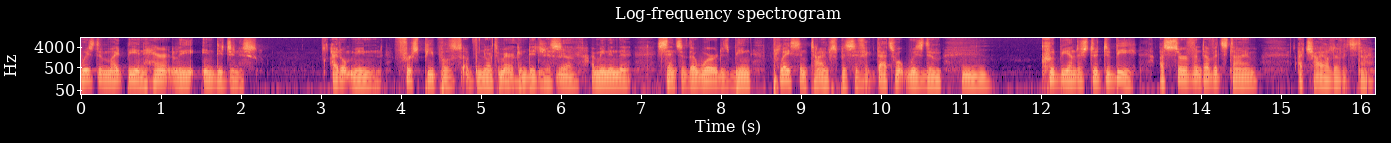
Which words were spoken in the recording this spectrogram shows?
wisdom might be inherently indigenous I don't mean first peoples of the North American indigenous. Yeah. I mean in the sense of the word as being place and time specific. That's what wisdom mm. could be understood to be a servant of its time, a child of its time.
